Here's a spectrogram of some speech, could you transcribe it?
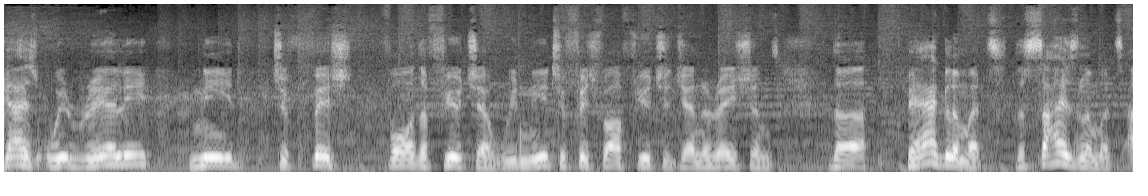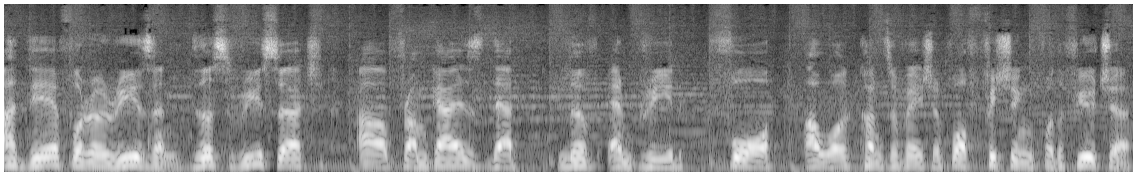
Guys, we really need to fish for the future. We need to fish for our future generations. The bag limits, the size limits are there for a reason. This research uh, from guys that live and breed for our conservation, for fishing for the future.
